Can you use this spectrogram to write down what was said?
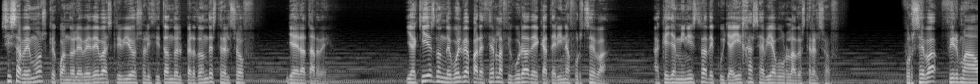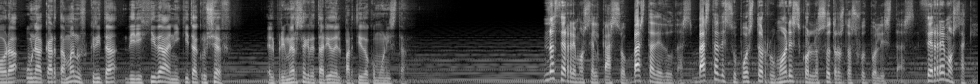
Sí sabemos que cuando Lebedeva escribió solicitando el perdón de Streltsov, ya era tarde. Y aquí es donde vuelve a aparecer la figura de Katerina Furseva, aquella ministra de cuya hija se había burlado Streltsov. Furseva firma ahora una carta manuscrita dirigida a Nikita Khrushchev, el primer secretario del Partido Comunista. No cerremos el caso, basta de dudas, basta de supuestos rumores con los otros dos futbolistas. Cerremos aquí.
